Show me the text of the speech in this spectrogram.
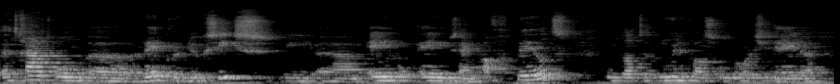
Het gaat om reproducties die één op één zijn afgebeeld. Omdat het moeilijk was om de originele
